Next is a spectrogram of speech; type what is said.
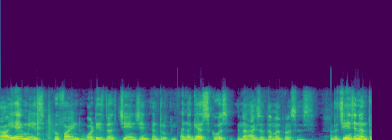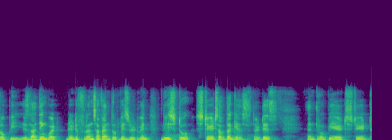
Our aim is to find what is the change in entropy and the gas goes in an isothermal process. The change in entropy is nothing but the difference of entropies between these two states of the gas. That is entropy at state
